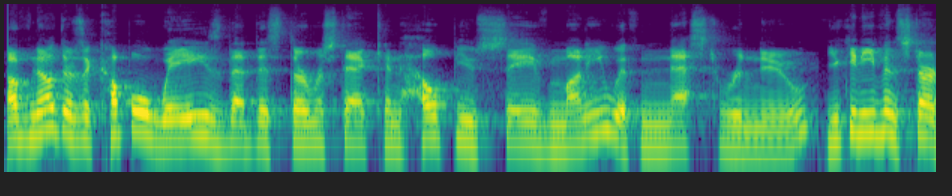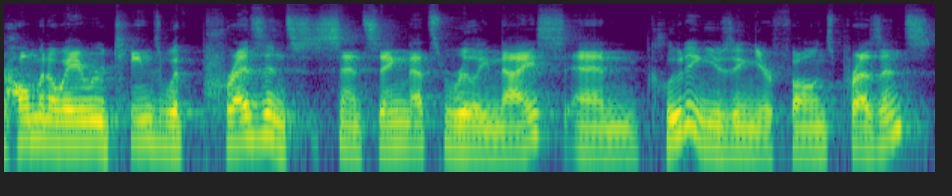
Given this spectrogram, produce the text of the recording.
Of note, there's a couple ways that this thermostat can help you save money with Nest Renew. You can even start home and away routines with presence sensing. That's really nice, and including using your phone's presence.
